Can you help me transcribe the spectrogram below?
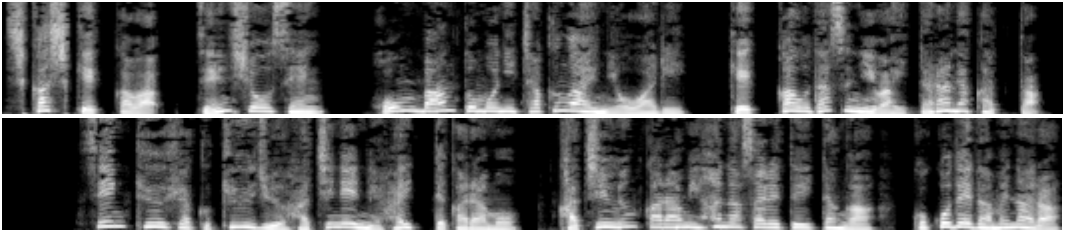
しかし結果は前哨戦、本番ともに着外に終わり、結果を出すには至らなかった。1998年に入ってからも勝ち運から見放されていたが、ここでダメなら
